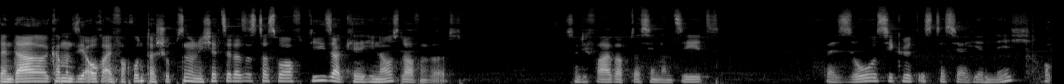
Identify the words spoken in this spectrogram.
Denn da kann man sie auch einfach runterschubsen und ich schätze, das ist das, worauf dieser Kill hinauslaufen wird. Ist nur die Frage, ob das jemand sieht. Bei so Secret ist das ja hier nicht. Oh,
